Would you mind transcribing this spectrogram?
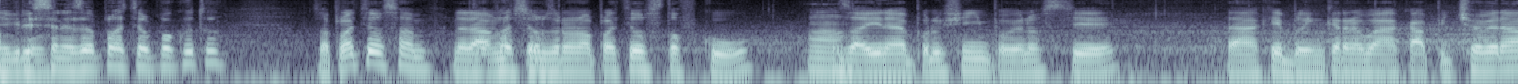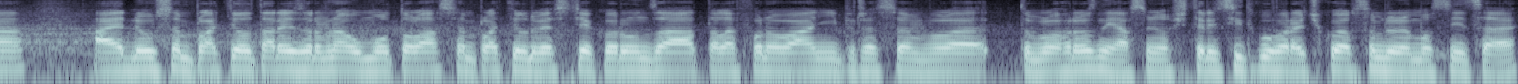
Nikdy si nezaplatil pokutu? Zaplatil jsem. Nedávno Zaplatil. jsem zrovna platil stovku Aha. za jiné porušení povinnosti. To je nějaký blinker nebo nějaká píčovina. A jednou jsem platil tady zrovna u Motola, jsem platil 200 korun za telefonování, protože jsem, vole, to bylo hrozný. Já jsem měl 40 horečku, jel jsem do nemocnice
